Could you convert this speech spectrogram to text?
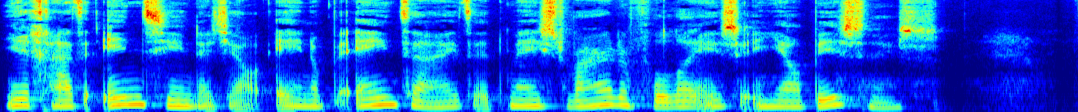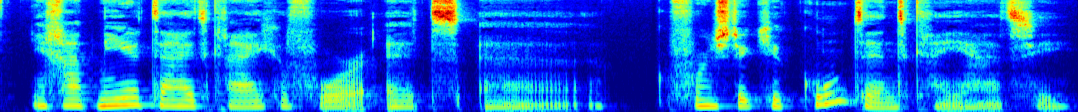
Je gaat inzien dat jouw één op één tijd het meest waardevolle is in jouw business. Je gaat meer tijd krijgen voor, het, uh, voor een stukje content creatie.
